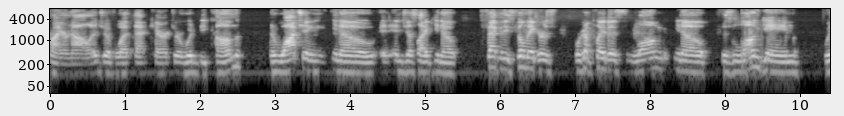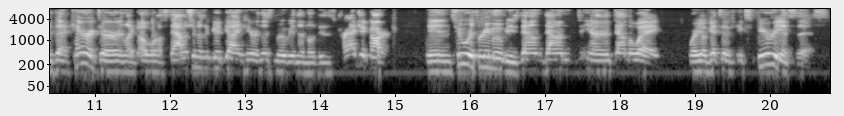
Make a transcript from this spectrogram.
prior knowledge of what that character would become, and watching you know, and, and just like you know, the fact that these filmmakers were going to play this long, you know, this long game with that character and like, oh, we'll establish him as a good guy here in this movie, and then they'll do this tragic arc in two or three movies down, down, you know, down the way, where you'll get to experience this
